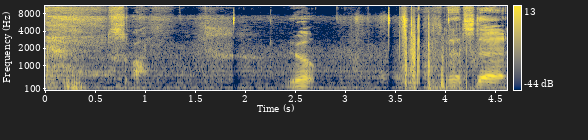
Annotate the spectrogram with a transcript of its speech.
So Yep. That's that.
